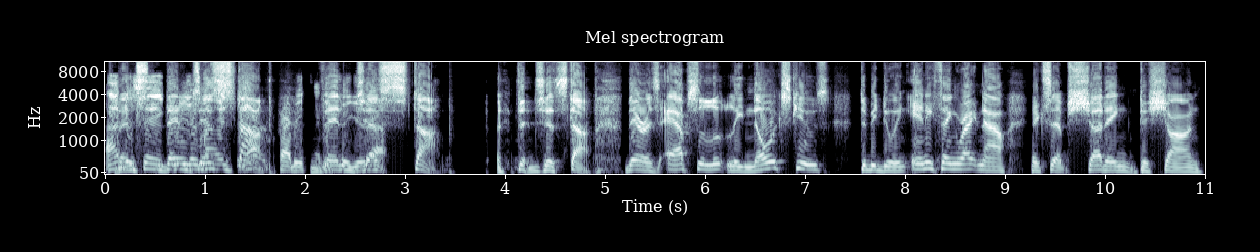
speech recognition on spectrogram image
I'm then- just saying then just stop. Probably Then just stop. just stop. There is absolutely no excuse to be doing anything right now except shutting Deshaun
